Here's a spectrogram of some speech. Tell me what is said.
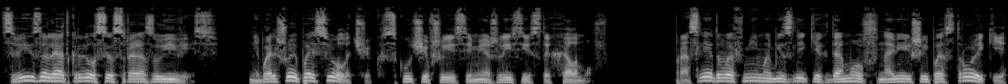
Звизель открылся сразу и весь. Небольшой поселочек, скучившийся меж лесистых холмов. Проследовав мимо безликих домов новейшей постройки,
